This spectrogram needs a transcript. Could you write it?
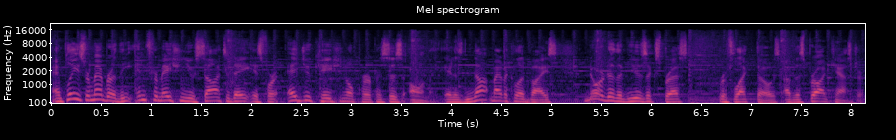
And please remember the information you saw today is for educational purposes only. It is not medical advice, nor do the views expressed reflect those of this broadcaster.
